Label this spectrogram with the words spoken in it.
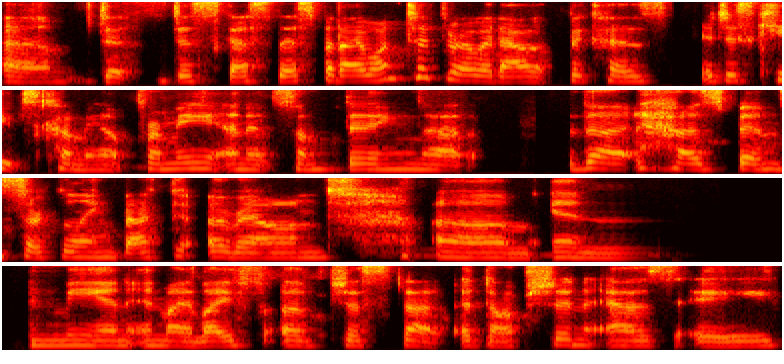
um, d- discuss this but i want to throw it out because it just keeps coming up for me and it's something that that has been circling back around um, in in me and in my life of just that adoption as a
